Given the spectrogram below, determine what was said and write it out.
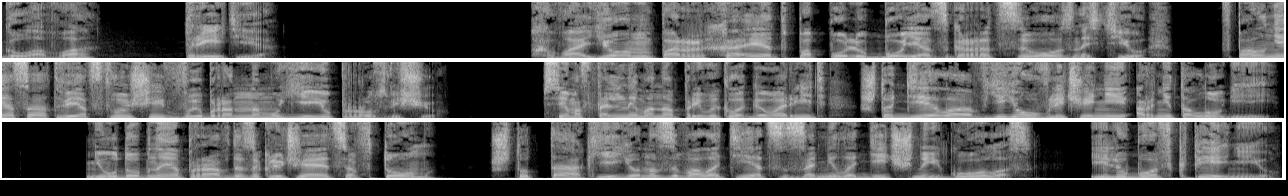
Глава третья Хвайон порхает по полю боя с грациозностью, вполне соответствующей выбранному ею прозвищу. Всем остальным она привыкла говорить, что дело в ее увлечении орнитологией. Неудобная правда заключается в том, что так ее называл отец за мелодичный голос и любовь к пению.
